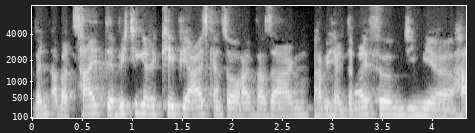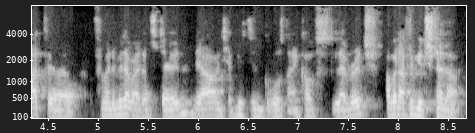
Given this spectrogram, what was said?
Wenn aber Zeit der wichtigere KPI kannst du auch einfach sagen, habe ich halt drei Firmen, die mir Hardware für meine Mitarbeiter stellen, ja, und ich habe nicht den großen Einkaufsleverage, aber dafür geht schneller.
